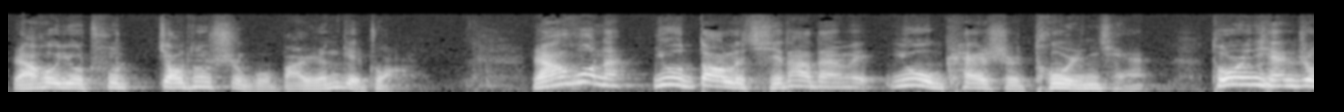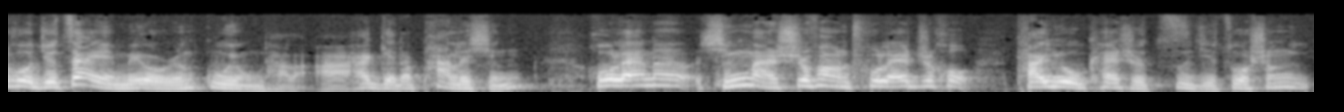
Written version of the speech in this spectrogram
然后又出交通事故把人给撞了，然后呢又到了其他单位又开始偷人钱，偷人钱之后就再也没有人雇佣他了啊，还给他判了刑。后来呢刑满释放出来之后，他又开始自己做生意，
